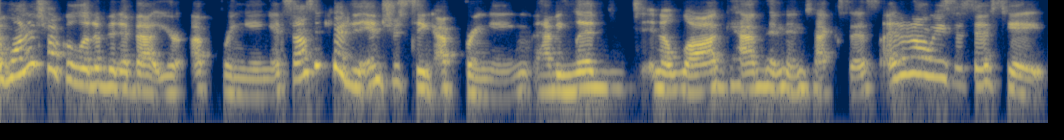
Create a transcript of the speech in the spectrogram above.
I want to talk a little bit about your upbringing. It sounds like you had an interesting upbringing, having lived in a log cabin in Texas. I don't always associate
